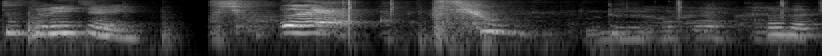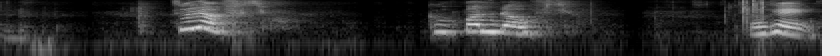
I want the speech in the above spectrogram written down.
Tufanite. Okay. So. Okay.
